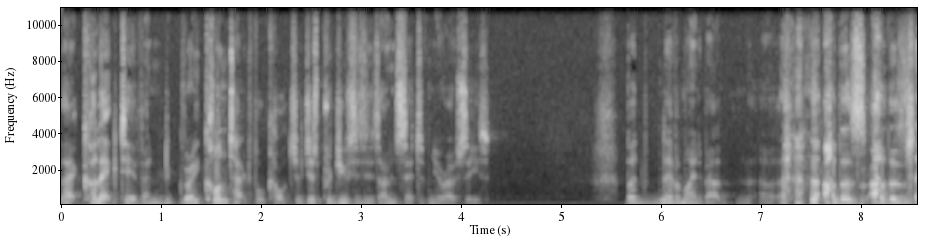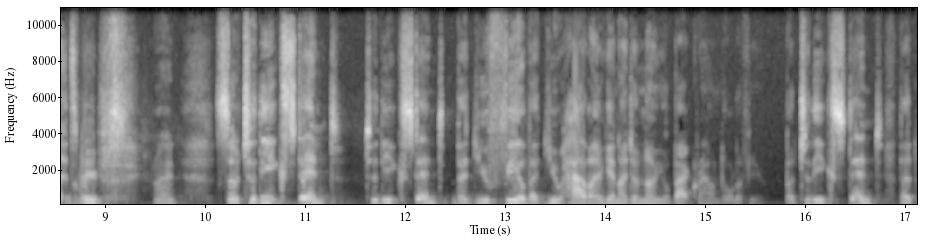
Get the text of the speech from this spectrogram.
that collective and very contactful culture just produces its own set of neuroses. But never mind about uh, others. Others. Let's move. Right. So to the extent to the extent that you feel that you have, again, I don't know your background, all of you, but to the extent that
